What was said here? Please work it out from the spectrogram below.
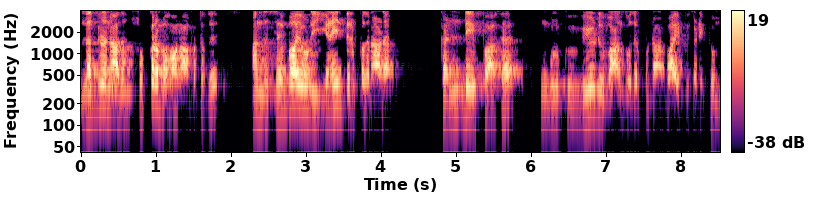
லக்னநாதன் சுக்கர பகவான் ஆப்பட்டது அந்த செவ்வாயோடு இணைந்திருப்பதனால கண்டிப்பாக உங்களுக்கு வீடு வாங்குவதற்குண்டான வாய்ப்பு கிடைக்கும்.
